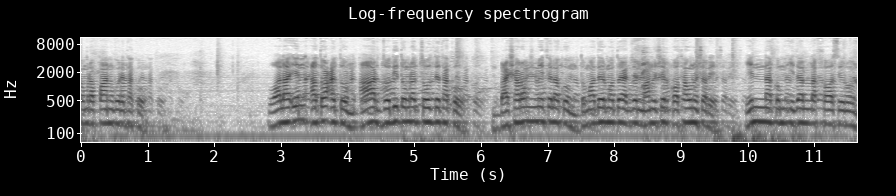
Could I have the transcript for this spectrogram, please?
তোমরা পান করে থাকো। ওয়ালা ইন আতআতুম, আর যদি তোমরা চলতে থাকো, বাশারম মিথলাকুম, তোমাদের মতো একজন মানুষের কথা অনুসারে, ইন্নাকুম ইদাল্লা খাসিরুন,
